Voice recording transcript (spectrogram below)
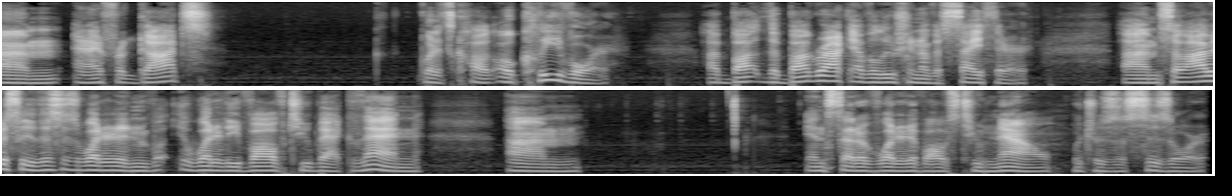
um, and I forgot what it's called. Oh, Kleavor, a bu- the evolution of a Scyther. Um, so obviously, this is what it inv- what it evolved to back then, um, instead of what it evolves to now, which was a Scizor.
